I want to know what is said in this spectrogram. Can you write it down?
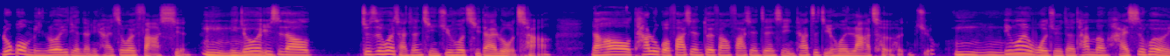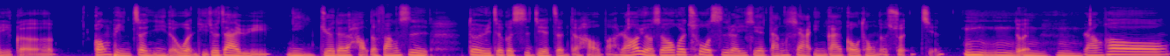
如果敏锐一点的，你还是会发现，嗯，你就会意识到，就是会产生情绪或期待落差。然后他如果发现对方发现这件事情，他自己会拉扯很久。嗯嗯，因为我觉得他们还是会有一个公平正义的问题，就在于你觉得好的方式对于这个世界真的好吗？然后有时候会错失了一些当下应该沟通的瞬间。嗯嗯，对嗯嗯，然后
